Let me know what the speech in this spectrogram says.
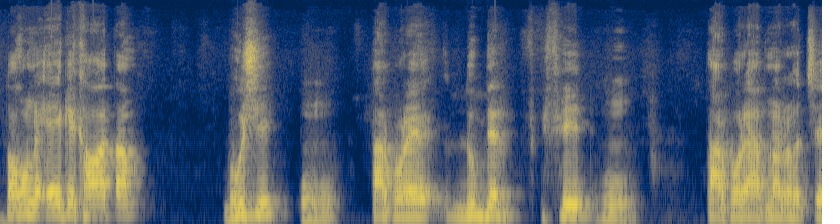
তখন একে খাওয়াতাম ভুসি হুম। তারপরে দুগ্ধের ফিড হুম। তারপরে আপনার হচ্ছে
